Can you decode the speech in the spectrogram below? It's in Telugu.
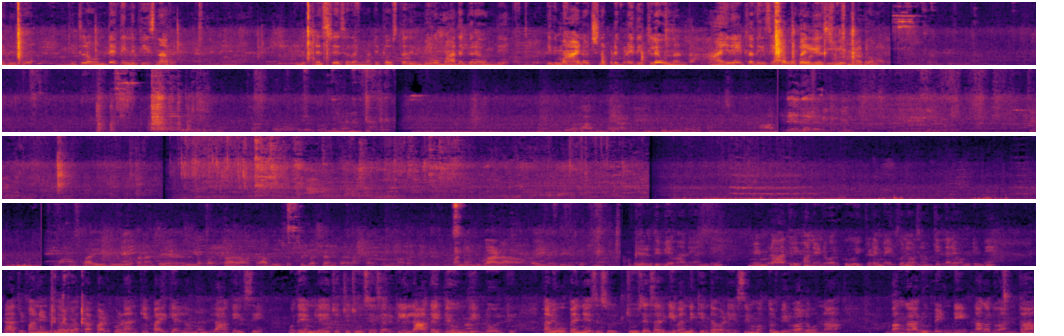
తెలీదు. ఇట్లా ఉంటే దీన్ని తీసినారు. ఇది ప్రెస్ చేసేది అనమాట ఇట్లా వస్తుంది. బీగం మా దగ్గరే ఉంది. ఇది మా ఆయన వచ్చినప్పటికి కూడా ఇది ఇట్లే ఉందంట. ఆయనే ఇట్లా తీసి ఇట్లా ఓపెన్ చేసి చూసినాడు అబ్బాయి పోతానంటే వీళ్ళ భర్త డ్రాప్ చేసి వచ్చి బస్ స్టాండ్ కాడ పడుకున్నరకు పన్నెండుకు ఆడ బయలుదేరి ఇక్కడికి వచ్చినాడు నా పేరు దివ్యవాణి అండి. మేము రాత్రి పన్నెండు వరకు ఇక్కడే మేల్కొనే ఉన్నాం కిందనే ఉంటుంది రాత్రి పన్నెండు తర్వాత పడుకోవడానికి పైకి వెళ్ళాము లాక్ వేసి. ఉదయం లేచి వచ్చి చూసేసరికి లాక్ అయితే ఉంది డోర్కి. కానీ ఓపెన్ చేసి చూ- చూసేసరికి ఇవన్నీ కింద పడేసి మొత్తం బీరువాలో ఉన్న బంగారు వెండి నగదు అంతా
